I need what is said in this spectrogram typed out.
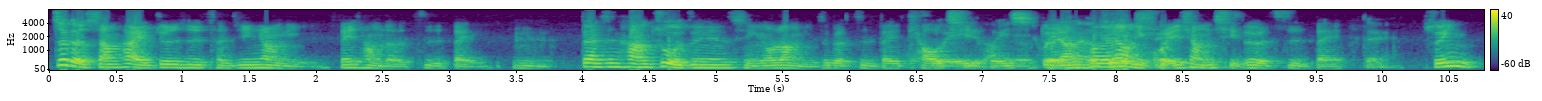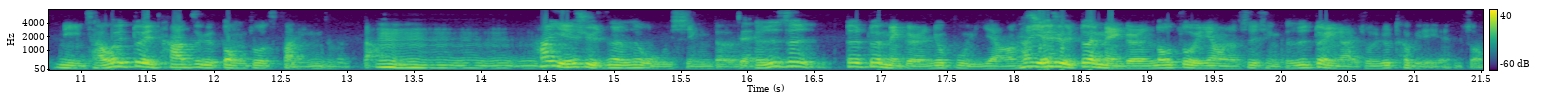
这个伤害就是曾经让你非常的自卑。嗯，但是他做这件事情，又让你这个自卑挑起来对，回到那个会让你回想起这个自卑，对，所以你才会对他这个动作反应这么大。嗯嗯嗯嗯嗯嗯，他也许真的是无心的，对可是这这对每个人就不一样。他也许对每个人都做一样的事情，可是对你来说就特别严重。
